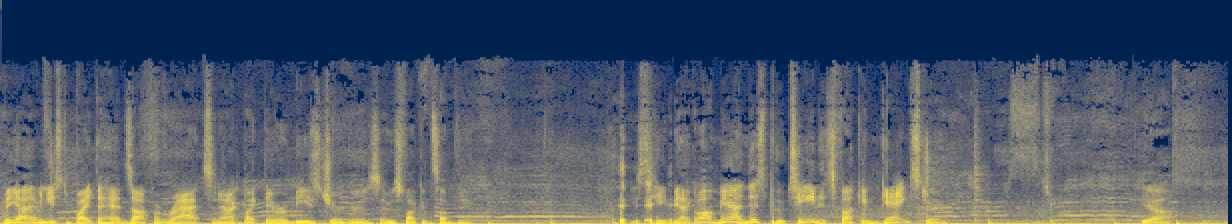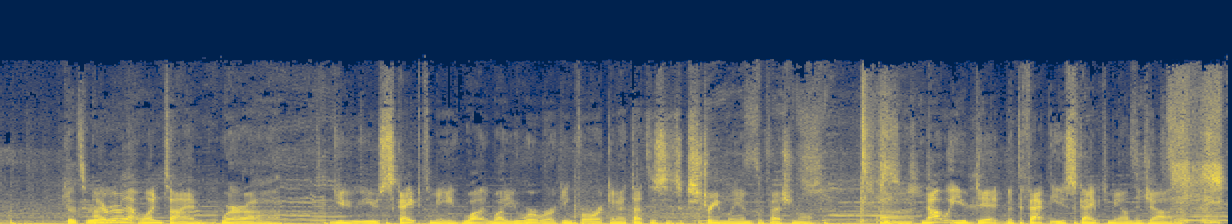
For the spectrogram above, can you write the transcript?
but yeah, Evan used to bite the heads off of rats and act like they were bees churgers. It was fucking something. You see, He'd be like, "Oh man, this poutine is fucking gangster." Yeah, that's right. I remember that one time where uh, you you Skyped me while while you were working for Orkin. I thought this is extremely unprofessional. Uh, not what you did, but the fact that you Skyped me on the job. You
